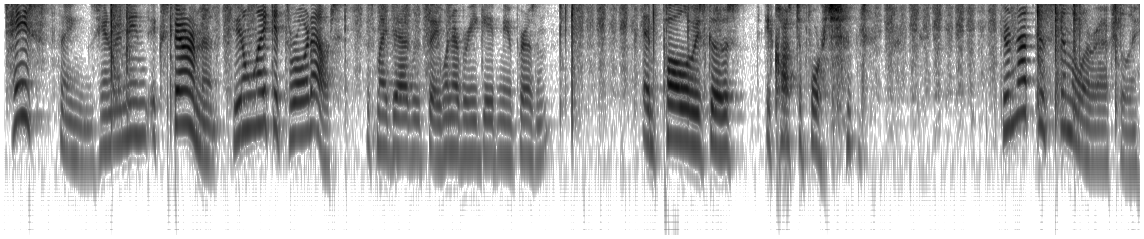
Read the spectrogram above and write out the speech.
Taste things, you know what I mean? Experiment. If you don't like it, throw it out, as my dad would say whenever he gave me a present. And Paul always goes, it cost a fortune. They're not dissimilar, actually,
